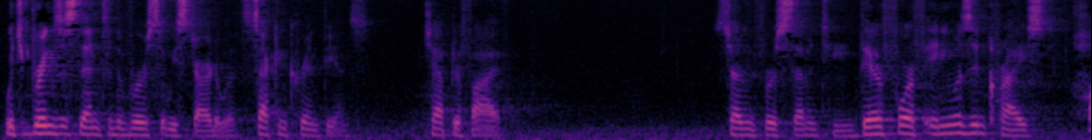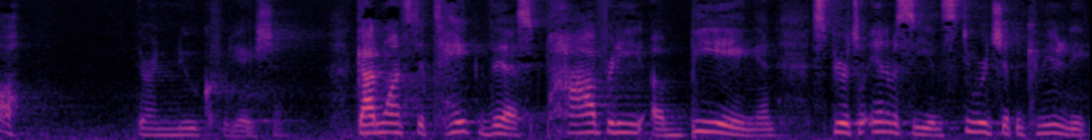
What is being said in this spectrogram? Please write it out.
Which brings us then to the verse that we started with, 2 Corinthians chapter 5 starting verse 17. Therefore, if anyone's in Christ, huh, they're a new creation. God wants to take this poverty of being and spiritual intimacy and stewardship and community,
